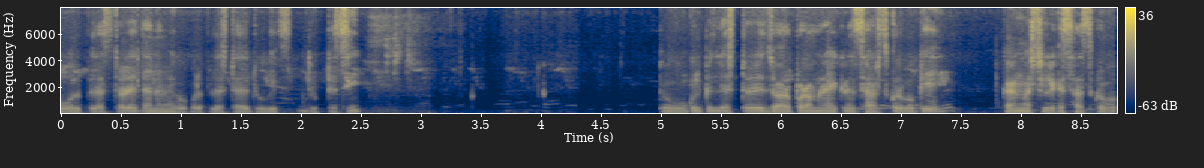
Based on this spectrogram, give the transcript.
গুগল প্লে স্টোরে দেন আমি গুগল প্লে স্টোরে ঢুকে, ঢুকতেছি। তো গুগল প্লে স্টোরে যাওয়ার পর আমরা এখানে সার্চ করব কি? কাং মাস্টার লিখে সার্চ করব।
